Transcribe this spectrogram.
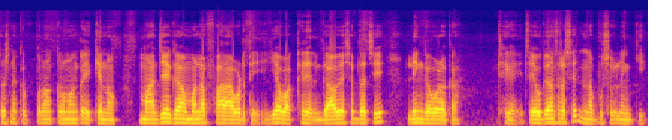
प्रश्न क्र क्रमांक एक्क्याण्णव. माझे गाव मला फार आवडते. या वाक्यातील गाव या शब्दाचे लिंग ओळखा. ठीक आहे? याचा योग्य आन्सर असेल नपुसकलिंगी.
